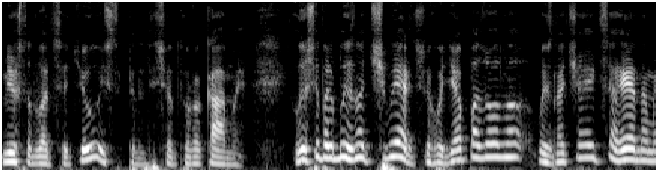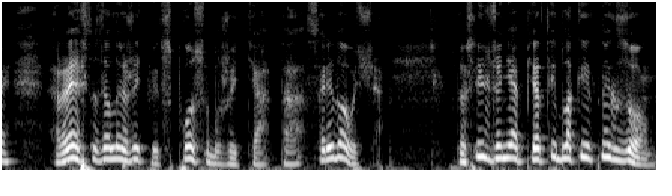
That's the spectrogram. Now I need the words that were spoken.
між 120 і 150 роками. Лише приблизно чверть цього діапазону визначається генами, решта залежить від способу життя та середовища. Дослідження п'яти блакитних зон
